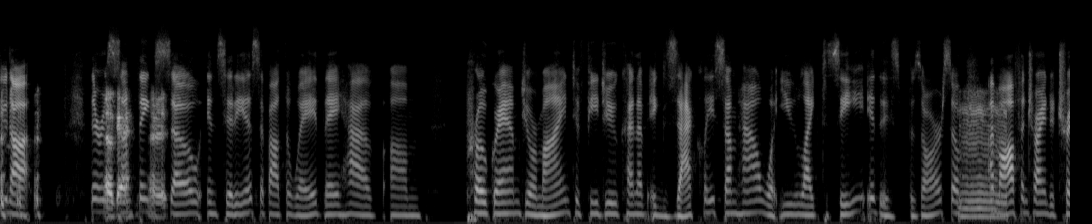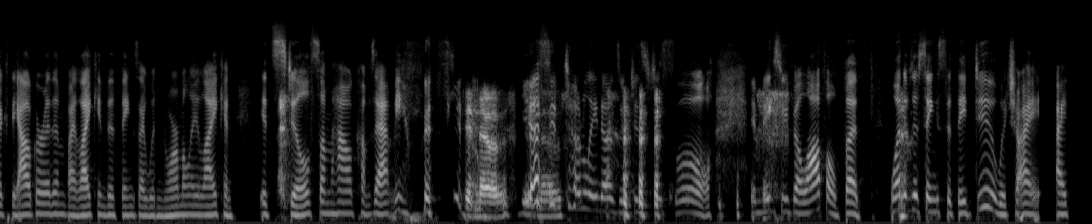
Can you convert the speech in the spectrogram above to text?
Do not. There is Okay, something right. so insidious about the way they have um, programmed your mind to feed you kind of exactly somehow what you like to see. It is bizarre. So I'm Mm, often trying to trick the algorithm by liking the things I would normally like, and it still somehow comes at me with, you know, it knows. Yes, it it totally knows, which is just oh, it makes me feel awful. But one of the things that they do, which I I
